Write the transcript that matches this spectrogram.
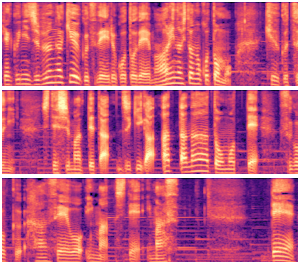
逆に自分が窮屈でいることで、周りの人のことも窮屈にしてしまってた時期があったなぁと思って、すごく反省を今しています。で、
